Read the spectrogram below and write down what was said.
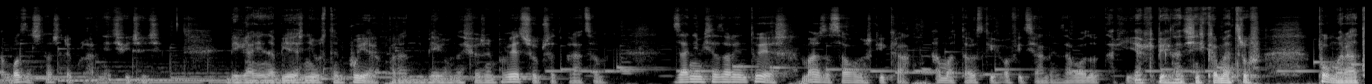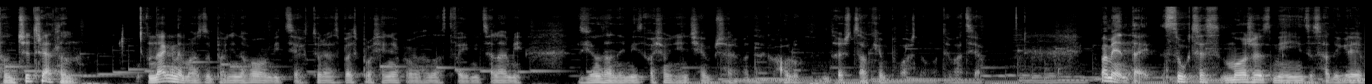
albo zaczynasz regularnie ćwiczyć. Bieganie na bieżni ustępuje, poranny biegą na świeżym powietrzu przed pracą. Zanim się zorientujesz, masz za sobą już kilka amatorskich, oficjalnych zawodów, takich jak bieg na 10 km, półmaraton czy triatlon. Nagle masz zupełnie nową ambicję, która jest bez prosienia powiązana z Twoimi celami związanymi z osiągnięciem przerwy od alkoholu. To już całkiem poważna motywacja. Pamiętaj, sukces może zmienić zasady gry.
